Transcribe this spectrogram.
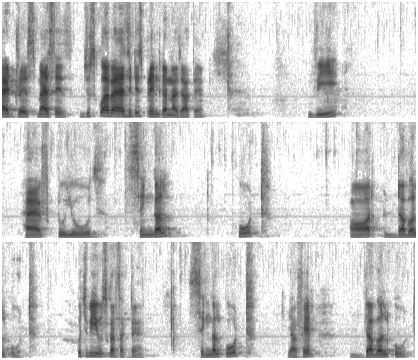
एड्रेस मैसेज जिसको अब एज इट इज़ प्रिंट करना चाहते हैं। We have to use single quote और डबल कोट कुछ भी यूज़ कर सकते हैं। सिंगल कोट या फिर डबल कोट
